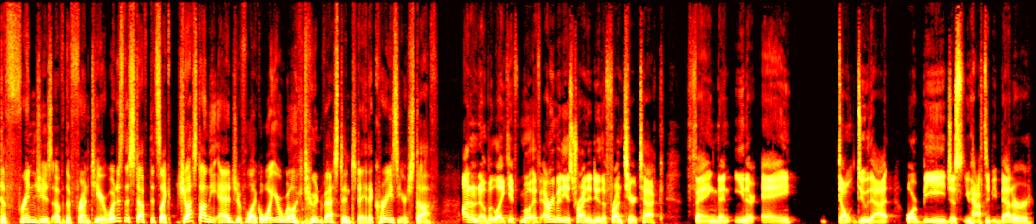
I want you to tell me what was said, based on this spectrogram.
the fringes of the frontier? What is the stuff that's like just on the edge of like what you're willing to invest in today the crazier stuff? I don't know but like if if everybody is trying to do the frontier tech thing then either a don't do that or b just you have to be better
